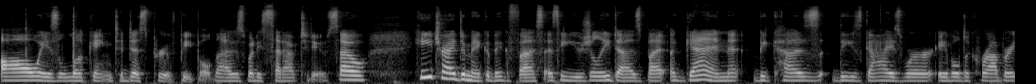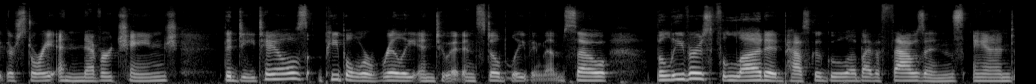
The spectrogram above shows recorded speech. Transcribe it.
always looking to disprove people. That is what he set out to do. So he tried to make a big fuss, as he usually does, but again, because these guys were able to corroborate their story and never change the details, people were really into it and still believing them. So Believers flooded Pascagoula by the thousands, and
